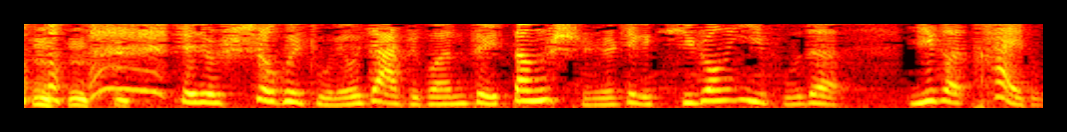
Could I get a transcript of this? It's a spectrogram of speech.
这就是社会主流价值观对当时这个奇装异服的一个态度。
